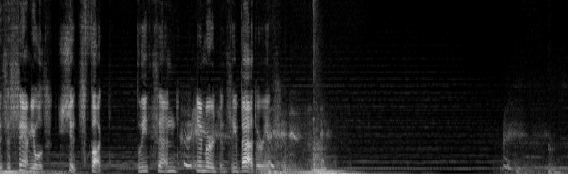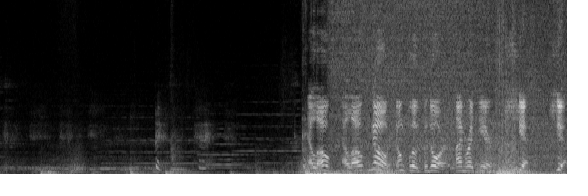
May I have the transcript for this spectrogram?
This is Samuels. Shit's fucked. Please send emergency batteries. Hello? Hello? No, don't close the door. I'm right here. Shit. Shit.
